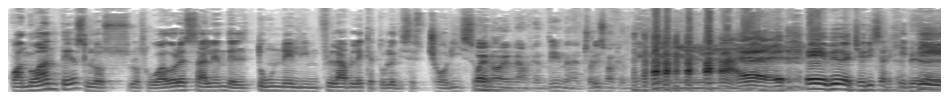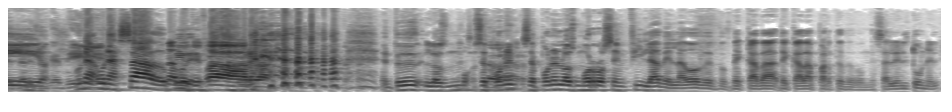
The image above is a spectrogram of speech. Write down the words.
cuando antes los, los jugadores salen del túnel inflable que tú le dices chorizo. Bueno, en Argentina, el chorizo argentino. eh, eh, vive el chorizo argentino, el chorizo argentino. una- un asado, Una pibe. Entonces los se ponen, se ponen los morros en fila del lado de, de cada, de cada parte de donde sale el túnel.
